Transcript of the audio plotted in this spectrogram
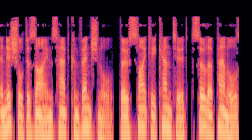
Initial designs had conventional, though slightly canted, solar panels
